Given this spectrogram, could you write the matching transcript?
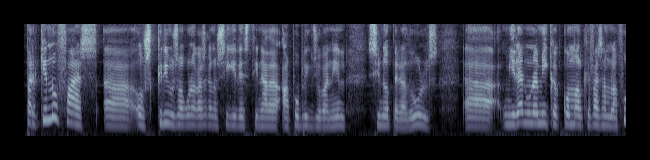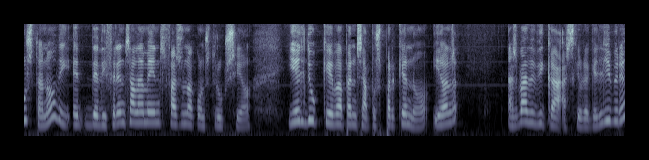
per què no fas eh, o escrius alguna cosa que no sigui destinada al públic juvenil, sinó per adults, eh, mirant una mica com el que fas amb la fusta, no? De, de diferents elements fas una construcció. I ell diu que va pensar, doncs per què no? I llavors es va dedicar a escriure aquest llibre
